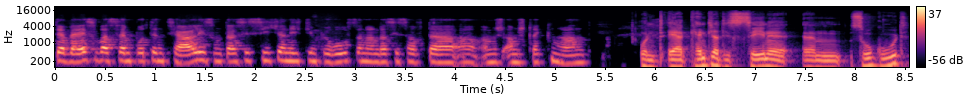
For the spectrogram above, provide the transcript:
Der weiß, was sein Potenzial ist und das ist sicher nicht im Büro, sondern das ist auf der, äh, am, am Streckenrand. Und er kennt ja die Szene ähm, so gut,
